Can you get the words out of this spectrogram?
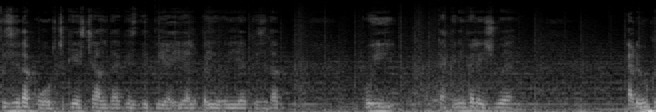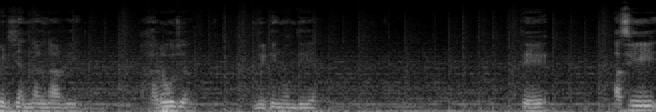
ਕਿਸੇ ਦਾ ਕੋਰਟ 'ਚ ਕੇਸ ਚੱਲਦਾ ਹੈ, ਕਿਸੇ ਦੀ ਪੀਆਈਐਲ ਪਈ ਹੋਈ ਹੈ, ਕਿਸੇ ਦਾ ਕੋਈ ਟੈਕਨੀਕਲ ਇਸ਼ੂ ਹੈ। ਐਡਵੋਕੇਟ ਜਨਰਲ ਨਾਲ ਵੀ ਹਰ ਰੋਜ਼ ਮੀਟਿੰਗ ਹੁੰਦੀ ਹੈ। ਤੇ ਅਸੀਂ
